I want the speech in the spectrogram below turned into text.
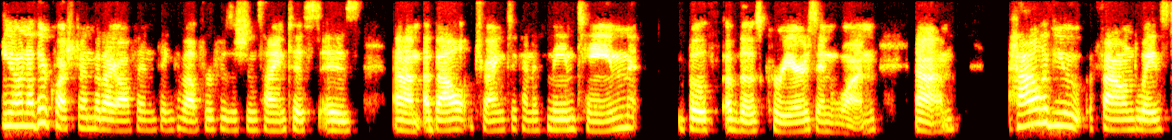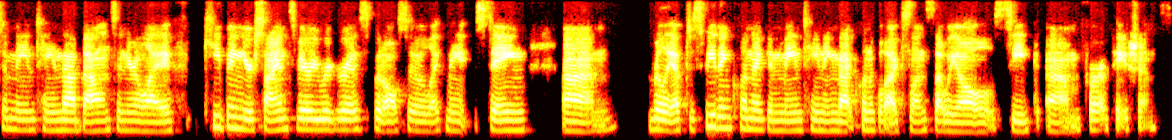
you know, another question that I often think about for physician scientists is um, about trying to kind of maintain both of those careers in one. Um, how have you found ways to maintain that balance in your life keeping your science very rigorous but also like ma- staying um, really up to speed in clinic and maintaining that clinical excellence that we all seek um, for our patients?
